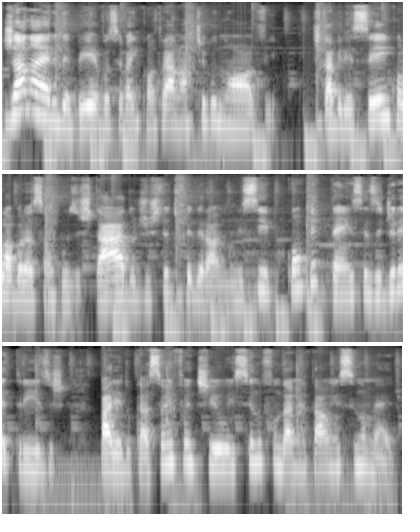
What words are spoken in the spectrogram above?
Já na LDB, você vai encontrar no artigo 9 estabelecer, em colaboração com os estados, Distrito Federal e município, competências e diretrizes para educação infantil, ensino fundamental e ensino médio,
